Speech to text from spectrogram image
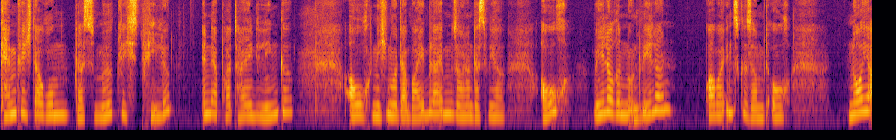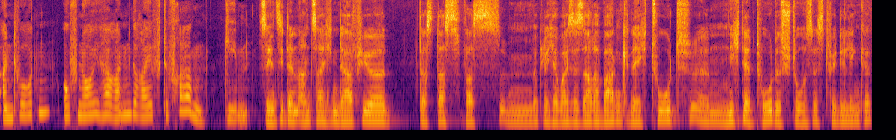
kämpfe ich darum, dass möglichst viele in der Partei Die Linke auch nicht nur dabei bleiben, sondern dass wir auch Wählerinnen und Wählern, aber insgesamt auch neue Antworten auf neu herangereifte Fragen geben. Sehen Sie denn Anzeichen dafür, dass das, was möglicherweise Sarah Wagenknecht tut, ähm, nicht der Todesstoß ist für die Linke?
